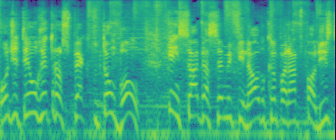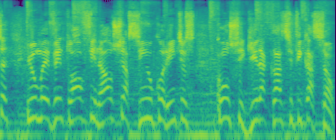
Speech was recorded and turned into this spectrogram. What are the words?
onde tem um retrospecto tão bom, quem sabe a semifinal do Campeonato Paulista e uma eventual final, se assim o Corinthians conseguir a classificação.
